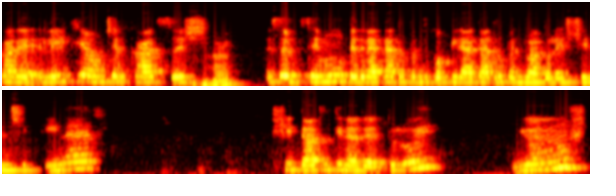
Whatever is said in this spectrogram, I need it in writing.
care lately au încercat să-și, Mhm. să se mute de la teatru pentru copii la teatru pentru adolescenți și tineri și teatru tineretului, eu nu știu,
